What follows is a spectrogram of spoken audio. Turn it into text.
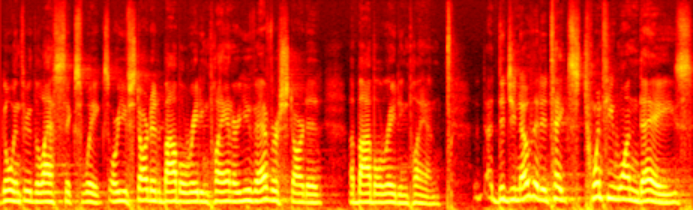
going through the last six weeks? Or you've started a Bible reading plan, or you've ever started a Bible reading plan. Did you know that it takes 21 days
